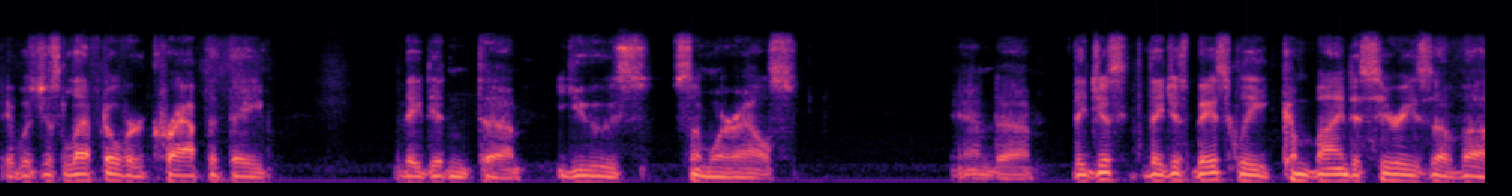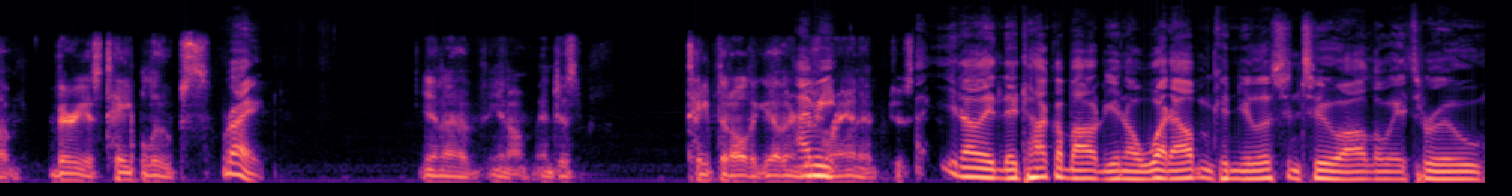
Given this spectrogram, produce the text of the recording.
it was just leftover crap that they they didn't uh, use somewhere else, and uh, they just they just basically combined a series of uh, various tape loops Right. You know, you know and just taped it all together and I just mean- ran it. Just You know, they, they talk about, you know, what album can you listen to all the way through,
